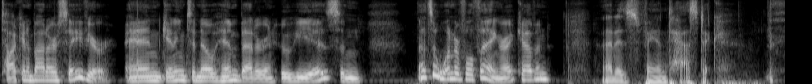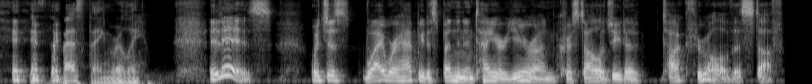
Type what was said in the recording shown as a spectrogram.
talking about our Savior and getting to know Him better and who He is. And that's a wonderful thing, right, Kevin? That is fantastic. it's the best thing, really. It is, which is why we're happy to spend an entire year on Christology to talk through all of this stuff.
